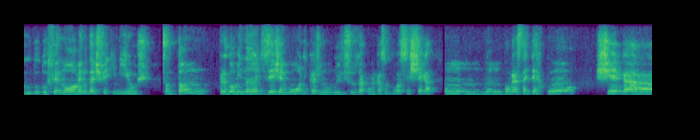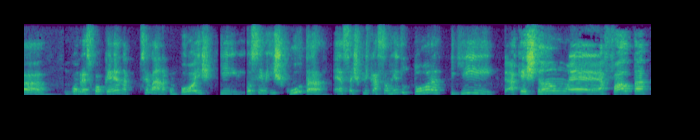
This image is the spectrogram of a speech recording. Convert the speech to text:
do, do, fenômeno das fake news são tão predominantes, hegemônicas no, nos estudos da comunicação que você chega num, num congresso da Intercom, chega um congresso qualquer, na, sei lá, na Compós, e você escuta essa explicação redutora de que a questão é a falta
